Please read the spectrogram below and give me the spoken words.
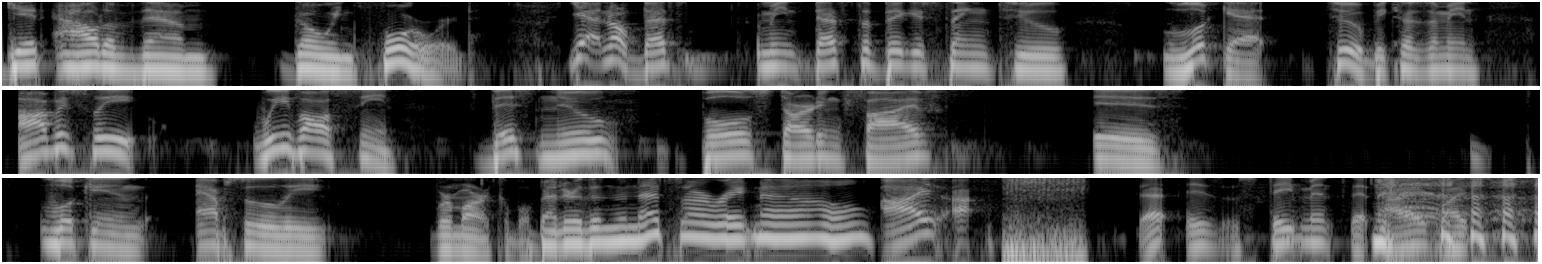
get out of them going forward. Yeah, no, that's I mean, that's the biggest thing to look at too because I mean, obviously we've all seen this new Bulls starting 5 is looking absolutely remarkable. Better than the Nets are right now. I, I that is a statement that I might s-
